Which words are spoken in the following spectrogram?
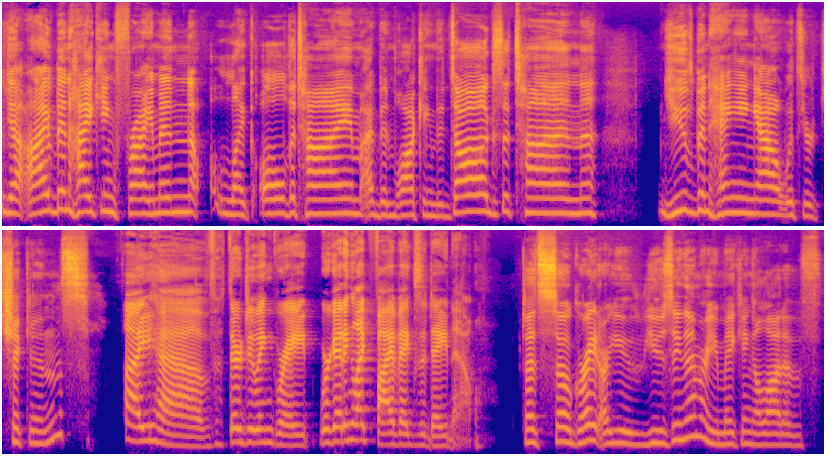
Yeah, I've been hiking Fryman like all the time. I've been walking the dogs a ton. You've been hanging out with your chickens. I have. They're doing great. We're getting like five eggs a day now. That's so great. Are you using them? Are you making a lot of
